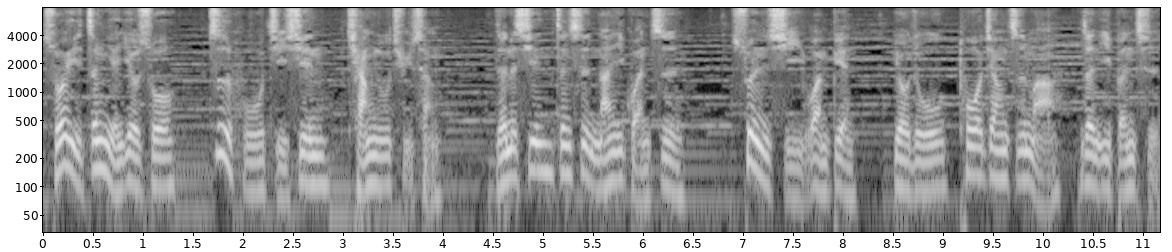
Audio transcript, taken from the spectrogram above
所以箴言又说：治服己心，强如取城。人的心真是难以管制，瞬息万变，有如脱缰之马，任意奔驰。”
